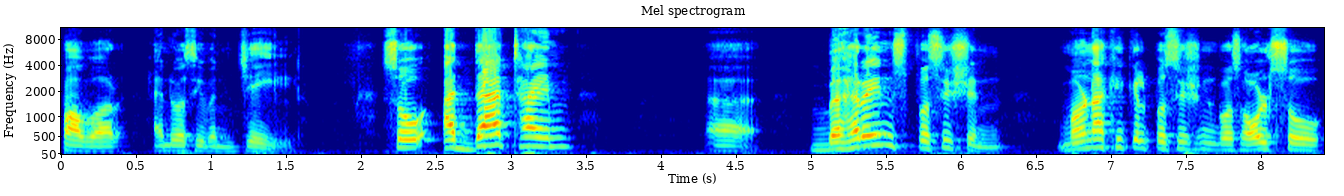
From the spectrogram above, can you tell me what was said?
power and was even jailed. So, at that time uh, Bahrain's position monarchical position was also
